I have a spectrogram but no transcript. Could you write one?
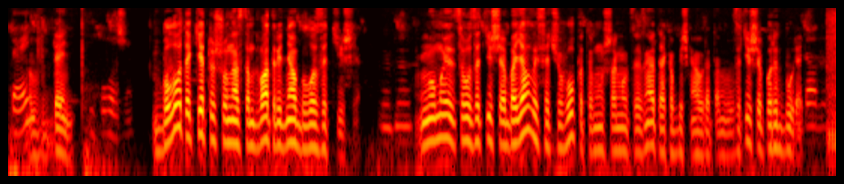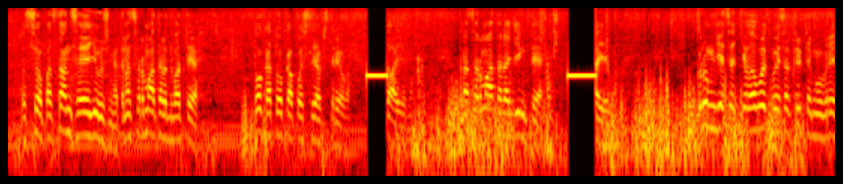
В день? В день. Боже. Було таке, то, що у нас там 2-3 дня було затиш'я. Угу. Ну, ми цього затиш'я боялися. Чого? Тому що, ну, це, знаєте, як обично говорять, там, затиш'я перед бурять. Да, да. Все, подстанция Южная, трансформатор 2Т. Только-только после обстрела. ему. Трансформатор 1Т. ему. Круг 10 киловольт, вы с открытым увре.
